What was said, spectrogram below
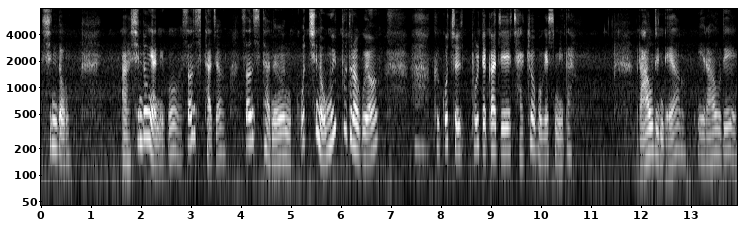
신동. 아, 신동이 아니고 선스타죠. 선스타는 꽃이 너무 이쁘더라고요. 아, 그 꽃을 볼 때까지 잘 키워보겠습니다. 라울인데요. 이 라울이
